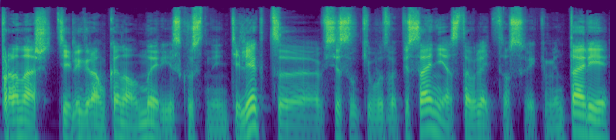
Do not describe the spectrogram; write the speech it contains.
про наш телеграм-канал Мэри Искусственный интеллект. Э, Все ссылки будут в описании. Оставляйте там свои комментарии,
